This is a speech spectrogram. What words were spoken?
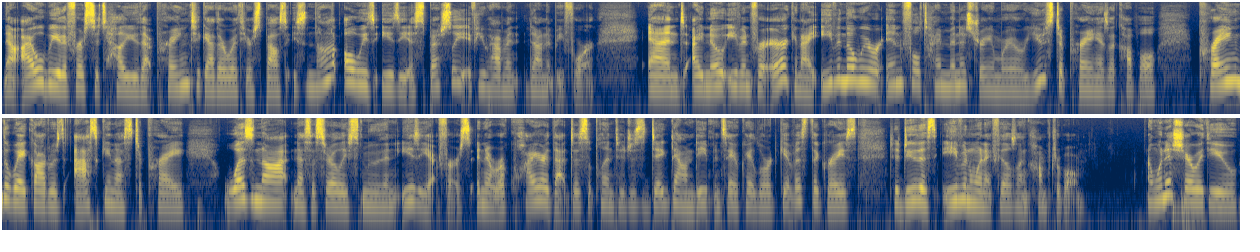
Now, I will be the first to tell you that praying together with your spouse is not always easy, especially if you haven't done it before. And I know even for Eric and I, even though we were in full time ministry and we were used to praying as a couple, praying the way God was asking us to pray was not necessarily smooth and easy at first. And it required that discipline to just dig down deep and say, okay, Lord, give us the grace to do this even when it feels uncomfortable. I want to share with you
